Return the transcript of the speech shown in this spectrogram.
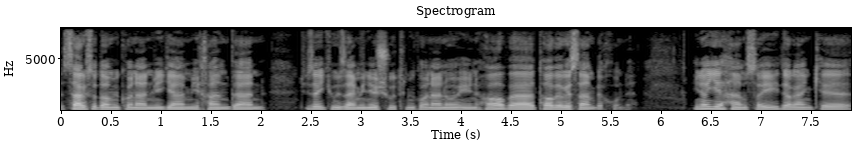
سر صدا می‌کنن میگن میخندن چیزایی که او زمینه شوت می‌کنن و اینها و تا برسن به خونه. اینا یه همسایی دارن که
